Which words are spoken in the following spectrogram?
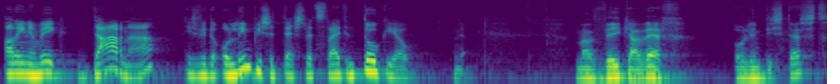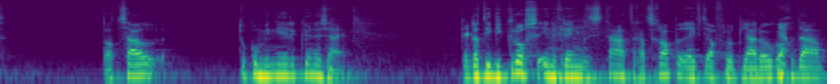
Alleen een week daarna is weer de Olympische testwedstrijd in Tokio. Maar WK weg, Olympisch test, dat zou te combineren kunnen zijn. Kijk, dat hij die cross in de Verenigde Staten gaat schrappen, dat heeft hij afgelopen jaren ook al Ja. gedaan.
